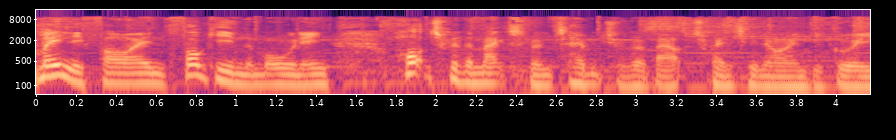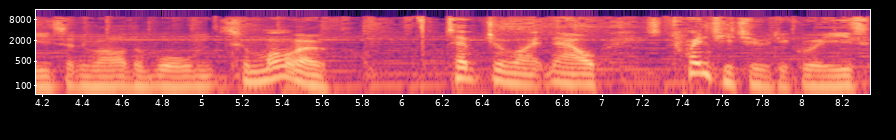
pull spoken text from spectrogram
mainly fine, foggy in the morning, hot with a maximum temperature of about 29 degrees and rather warm tomorrow. temperature right now is 22 degrees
